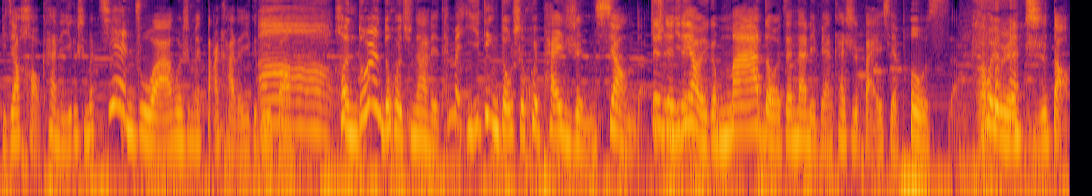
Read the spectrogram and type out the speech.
比较好看的一个什么建筑啊，或者什么打卡的一个地方，很多人都会去那里，他们一定都是会拍人像的，就是一定要有一个 model 在那里边开始摆一些 pose，他会有人指导，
